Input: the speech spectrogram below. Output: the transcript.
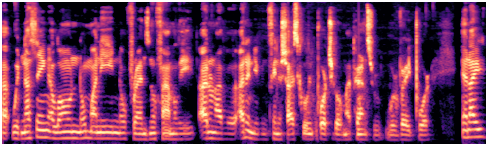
Uh, with nothing, alone, no money, no friends, no family. I don't have a. I didn't even finish high school in Portugal. My parents were, were very poor, and I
